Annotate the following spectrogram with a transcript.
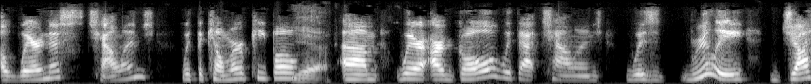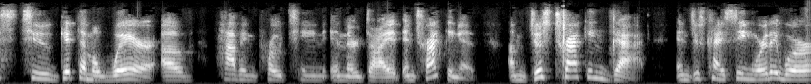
awareness challenge with the Kilmer people. Yeah. Um, where our goal with that challenge was really just to get them aware of having protein in their diet and tracking it. Um, just tracking that and just kind of seeing where they were,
